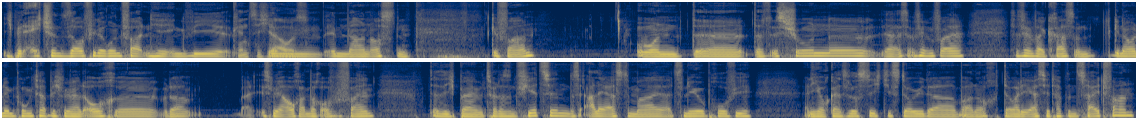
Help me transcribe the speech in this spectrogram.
ich bin echt schon sau viele Rundfahrten hier irgendwie Kennt sich im, aus. im Nahen Osten gefahren. Und äh, das ist schon, äh, ja, ist auf jeden Fall, ist auf jeden Fall krass. Und genau den Punkt habe ich mir halt auch, äh, oder ist mir auch einfach aufgefallen, dass ich beim 2014 das allererste Mal als Neoprofi, eigentlich auch ganz lustig, die Story, da war noch, da war die erste Etappe ein Zeitfahren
